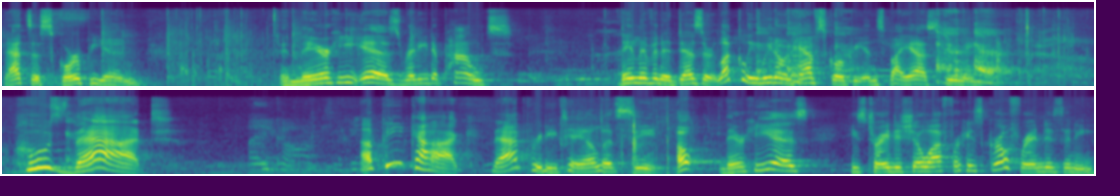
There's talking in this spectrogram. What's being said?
That's a scorpion. And there he is, ready to pounce. They live in a desert. Luckily, we don't have scorpions by us, do we? Who's that? A peacock. That pretty tail. Let's see. Oh, there he is. He's trying to show off for his girlfriend, isn't he?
